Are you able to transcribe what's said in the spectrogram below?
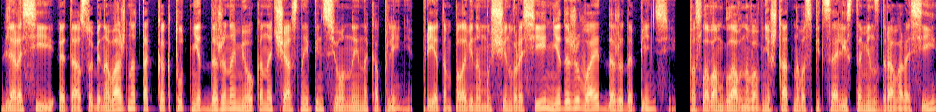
Для России это особенно важно, так как тут нет даже намека на частные пенсионные накопления накопления. При этом половина мужчин в России не доживает даже до пенсии. По словам главного внештатного специалиста Минздрава России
